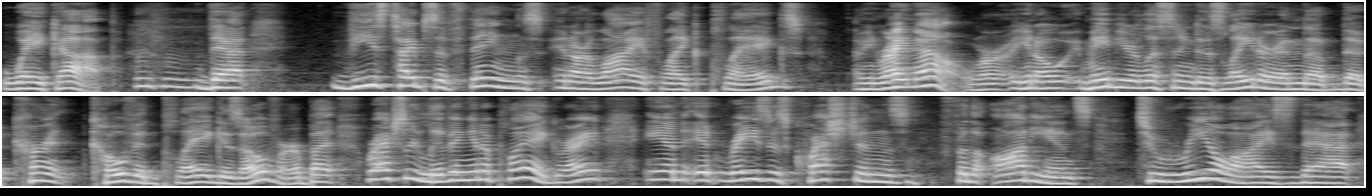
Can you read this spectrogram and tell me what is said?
wake up mm-hmm. that these types of things in our life like plagues I mean, right now, or you know, maybe you're listening to this later and the, the current COVID plague is over, but we're actually living in a plague, right? And it raises questions for the audience to realize that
